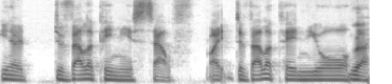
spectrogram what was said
you know, developing yourself, right? Developing your, yeah.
